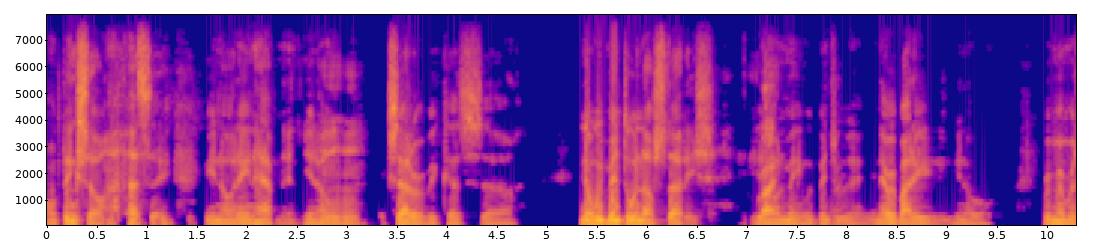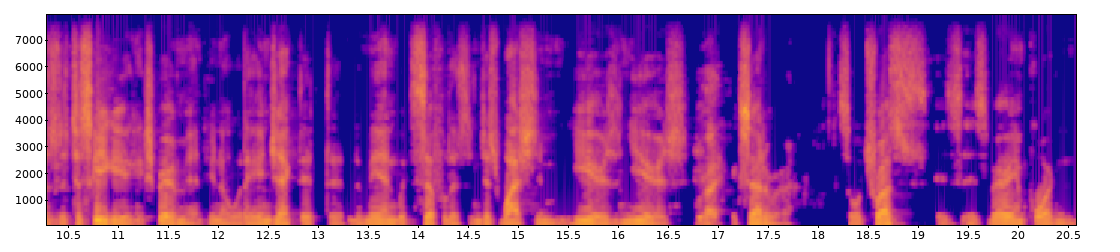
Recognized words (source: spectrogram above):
don't think so." I say, "You know, it ain't happening." You know, hmm et cetera, because uh, you know we've been through enough studies. You know what I mean? We've been through, and everybody, you know, remembers the Tuskegee experiment. You know, where they injected the, the men with syphilis and just watched them years and years, Right. et cetera. So trust is is very important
